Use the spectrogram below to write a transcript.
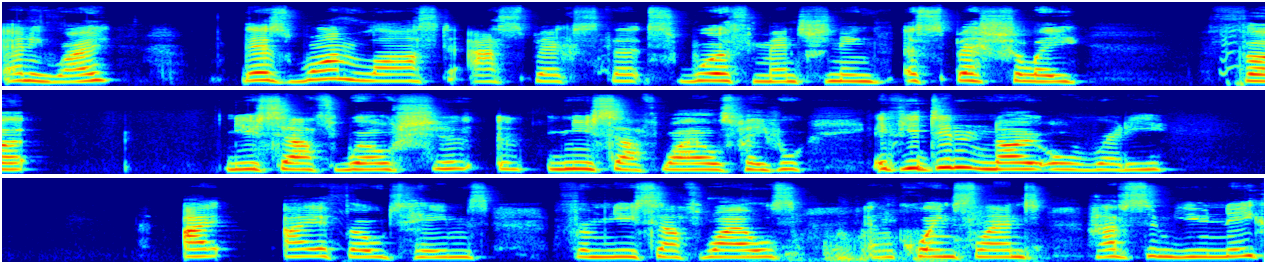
Anyway, there's one last aspect that's worth mentioning, especially for New South Wales, uh, New South Wales people. If you didn't know already, I, AFL teams from New South Wales and Queensland have some unique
